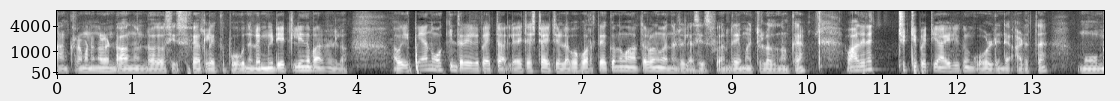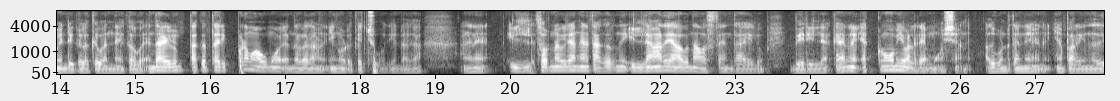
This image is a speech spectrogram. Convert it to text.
ആക്രമണങ്ങൾ ഉണ്ടാകുന്നുണ്ടോ? അതോ സീസ് ഫെയറിലേക്ക് പോകുന്നുണ്ടോ? ഇമ്മീഡിയറ്റ്ലി എന്ന് പറഞ്ഞിട്ടുണ്ടല്ലോ. അപ്പോൾ ഇപ്പോൾ ഞാൻ നോക്കിയും അറിയില്ല ഇപ്പോൾ ഏറ്റവും ലേറ്റസ്റ്റ് ആയിട്ടുള്ളത് അപ്പോൾ പുറത്തേക്കൊന്നും വാർത്തകളൊന്നും വന്നിട്ടില്ല സീസ് ഫെയറിന്റെയും മറ്റുള്ളതെന്നൊക്കെ. അപ്പോൾ അതിനെ ചുറ്റിപ്പറ്റിയായിരിക്കും ഗോൾഡിന്റെ അടുത്ത മൂവ്മെന്റുകളൊക്കെ വന്നേക്കാവുക എന്തായാലും തക തരിപ്പണമാവുമോ എന്നുള്ളതാണ് ഇങ്ങോട്ടൊക്കെ ചോദ്യം ഉണ്ടാകുക. അങ്ങനെ ഇല്ല സ്വർണവില അങ്ങനെ തകർന്ന് ഇല്ലാതെയാവുന്ന അവസ്ഥ എന്തായാലും വരില്ല. കാരണം എക്കണോമി വളരെ മോശമാണ്. അതുകൊണ്ട് തന്നെയാണ് ഞാൻ പറയുന്നത്.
